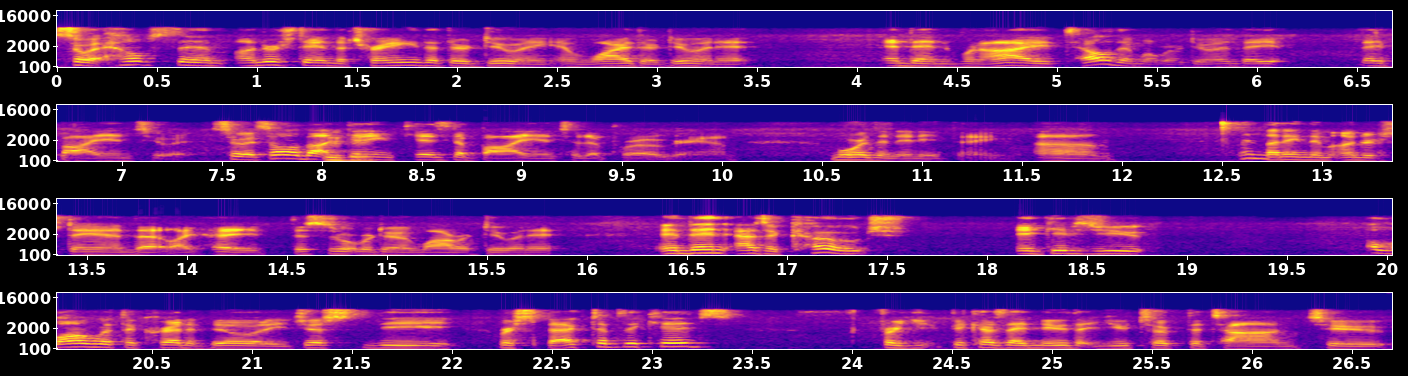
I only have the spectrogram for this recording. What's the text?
So it helps them understand the training that they're doing and why they're doing it. And then when I tell them what we're doing, they, they buy into it. So it's all about Mhm. getting kids to buy into the program more than anything. Um, and letting them understand that like, hey, this is what we're doing, why we're doing it. And then as a coach, it gives you, along with the credibility, just the respect of the kids for you because they knew that you took the time to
